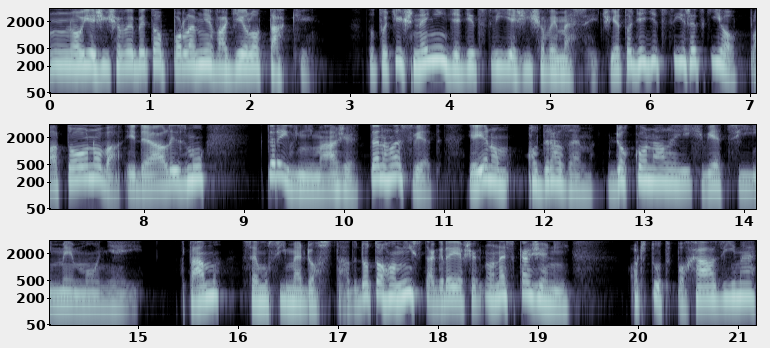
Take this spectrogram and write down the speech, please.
no Ježíšovi by to podle mě vadilo taky. To totiž není dědictví Ježíšovy message. Je to dědictví řeckého Platónova idealismu, který vnímá, že tenhle svět je jenom odrazem dokonalých věcí mimo něj. A tam se musíme dostat, do toho místa, kde je všechno neskažený. Odtud pocházíme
